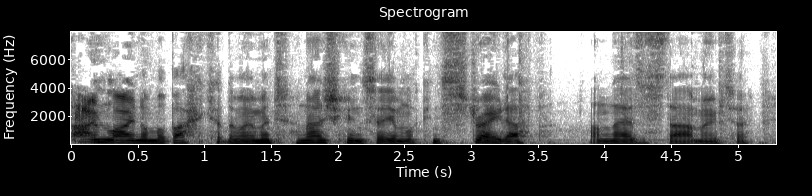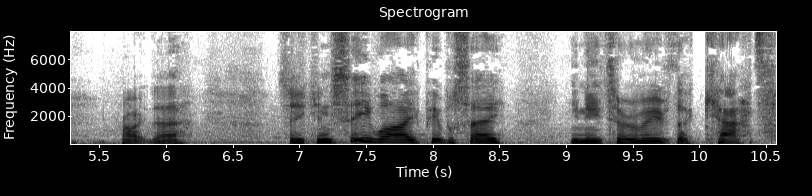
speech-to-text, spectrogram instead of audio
I'm lying on my back at the moment and as you can see I'm looking straight up and there's a start motor right there. So you can see why people say you need to remove the cat.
